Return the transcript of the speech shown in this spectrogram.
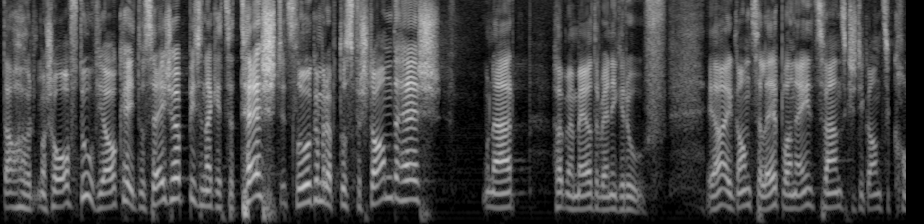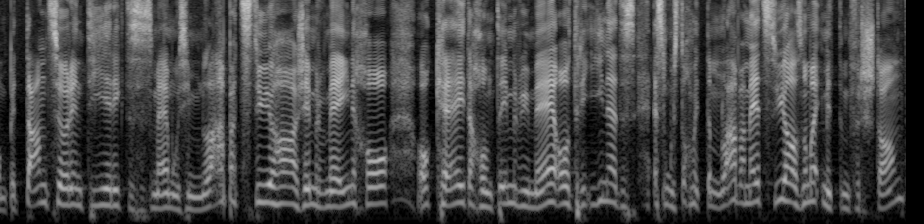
da hört man schon oft auf. Ja, okay, du sagst etwas und dann gibt es einen Test, jetzt schauen wir, ob du es verstanden hast. Und dann hört man mehr oder weniger auf. Ja, Im ganzen Lehrplan 21 ist die ganze Kompetenzorientierung, dass es mehr muss im Leben zu tun haben, ist immer mehr reingekommen. Okay, da kommt immer mehr oder rein. Das, es muss doch mit dem Leben mehr zu tun haben als nur mit dem Verstand.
